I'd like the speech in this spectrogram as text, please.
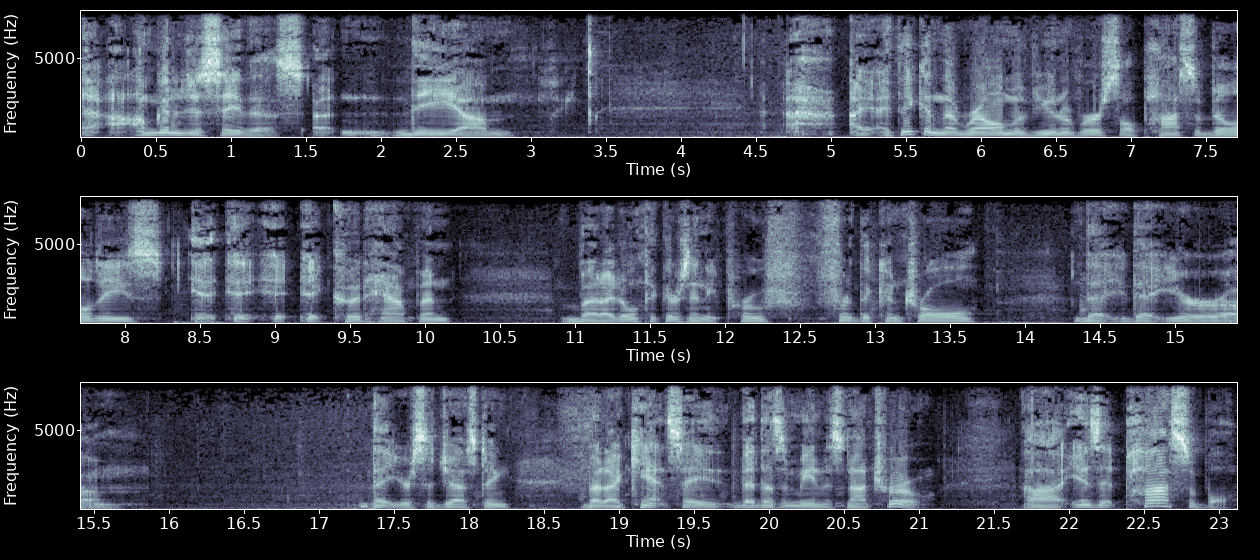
I, am going to just say this: uh, the um, I, I, think in the realm of universal possibilities, it, it, it, could happen, but I don't think there's any proof for the control that that you're um, that you're suggesting. But I can't say that doesn't mean it's not true. Uh, is it possible?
